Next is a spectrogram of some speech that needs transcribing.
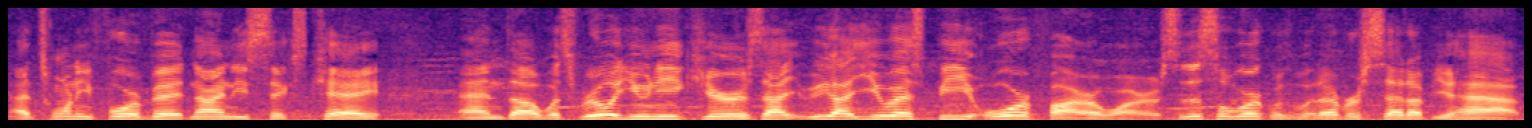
at 24-bit 96K. And uh, what's really unique here is that we got USB or FireWire, so this will work with whatever setup you have.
